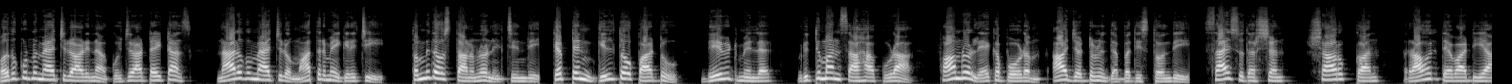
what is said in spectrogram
పదకొండు మ్యాచ్లు ఆడిన గుజరాత్ టైటాన్స్ నాలుగు మ్యాచ్లు మాత్రమే గెలిచి తొమ్మిదవ స్థానంలో నిలిచింది. కెప్టెన్ గిల్తో పాటు డేవిడ్ మిల్లర్ వృద్ధిమాన్ సాహా కూడా ఫామ్లో లేకపోవడం ఆ జట్టును దెబ్బతీస్తోంది. సాయి సుదర్శన్ షారుఖ్ ఖాన్ రాహుల్ తెవాటియా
